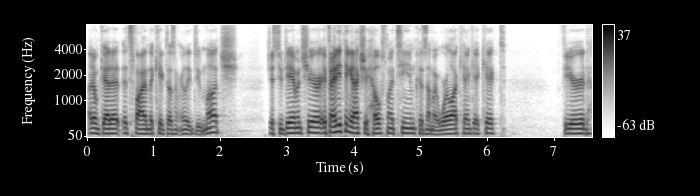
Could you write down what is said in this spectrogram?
I don't get it. It's fine. The kick doesn't really do much. Just do damage here. If anything, it actually helps my team because now my Warlock can't get kicked. Feared.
